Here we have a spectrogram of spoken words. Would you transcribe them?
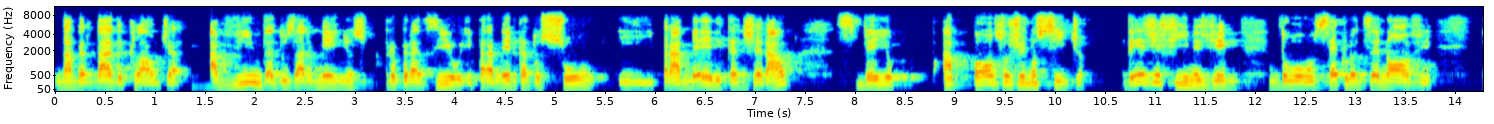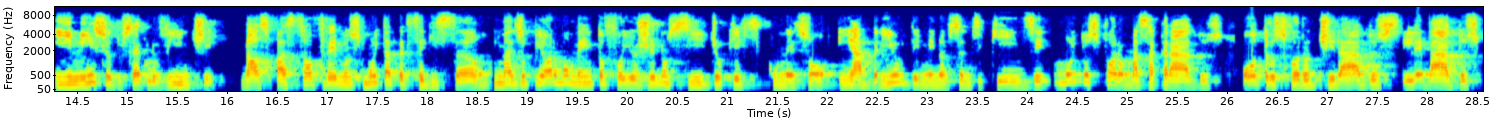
Na verdade, Cláudia, a vinda dos armênios para o Brasil e para a América do Sul e para a América em geral veio após o genocídio. Desde fins de, do século XIX e início do século XX, nós sofremos muita perseguição, mas o pior momento foi o genocídio que começou em abril de 1915. Muitos foram massacrados, outros foram tirados, levados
